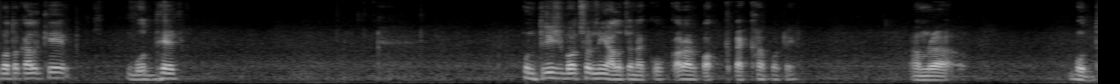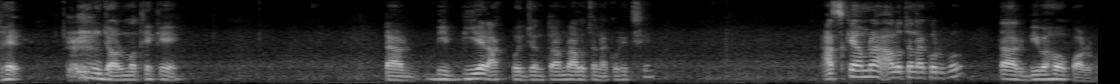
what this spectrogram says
গতকালকে বুদ্ধের উনত্রিশ বছর নিয়ে আলোচনা করার প্রেক্ষাপটে আমরা বুদ্ধের জন্ম থেকে তার বিয়ের আগ পর্যন্ত আমরা আলোচনা করেছি। আজকে আমরা আলোচনা করব তার বিবাহ পর্ব।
